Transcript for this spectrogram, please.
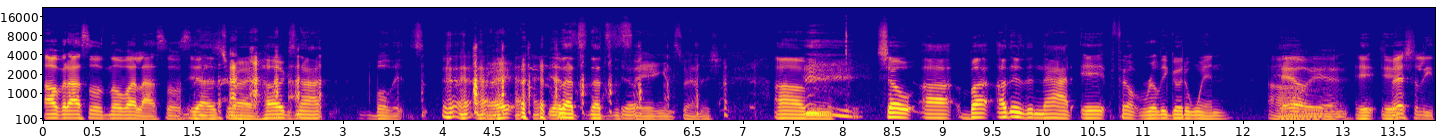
Abrazos, no balazos. Yeah, that's right. Hugs, not bullets. Right? That's that's the Yep. saying in Spanish. Um, so, uh, but other than that, it felt really good to win. Hell Um, yeah. It, it, Especially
